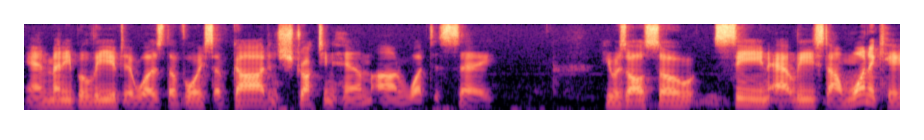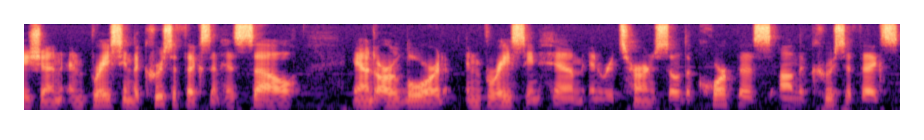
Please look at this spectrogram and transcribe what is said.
and many believed it was the voice of God instructing him on what to say. He was also seen, at least on one occasion, embracing the crucifix in his cell, and our Lord embracing him in return. So the corpus on the crucifix,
